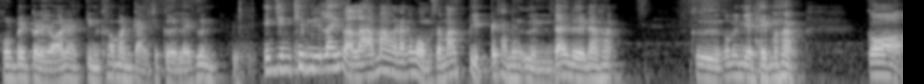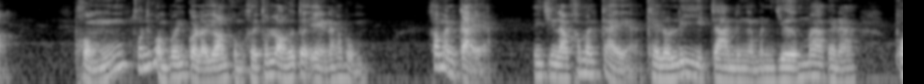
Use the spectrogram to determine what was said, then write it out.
คนเป็นกรดไหลย้อนเนี่ยกินข้าวมันไก่จะเกิดอะไรขึ้น จริงๆ คลิปนี้ไร้สาระมากนะครับผม สามารถปิดไปทำอย่างอื่นได้เลยนะฮะ คือก็ไม่มีอะไรมาก ก็ผมช่วงที่ผมเป็นกดไหลย้อนผมเคยทดลองด้วยตัวเองนะครับผมข้าวมันไก่อะ จริงๆแล้วข้าวมันไก่อะแคลอรี่จานหนึ่งอะมันเยอะมากเลยนะเพราะ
